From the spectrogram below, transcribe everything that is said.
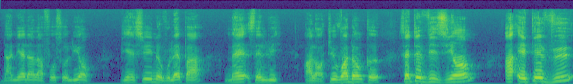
Daniel dans la fosse au lion. Bien sûr, il ne voulait pas, mais c'est lui. Alors, tu vois donc que cette vision a été vue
